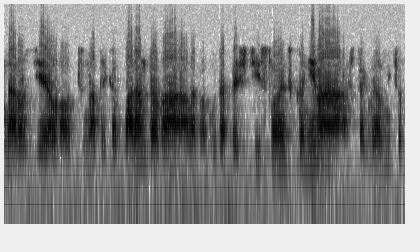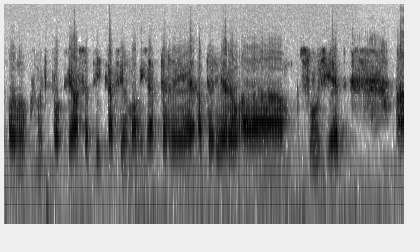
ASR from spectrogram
na rozdiel od napríklad Barandova alebo Budapešti Slovensko nemá až tak veľmi čo ponúknuť, pokiaľ sa týka filmových ateliérov a služieb a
